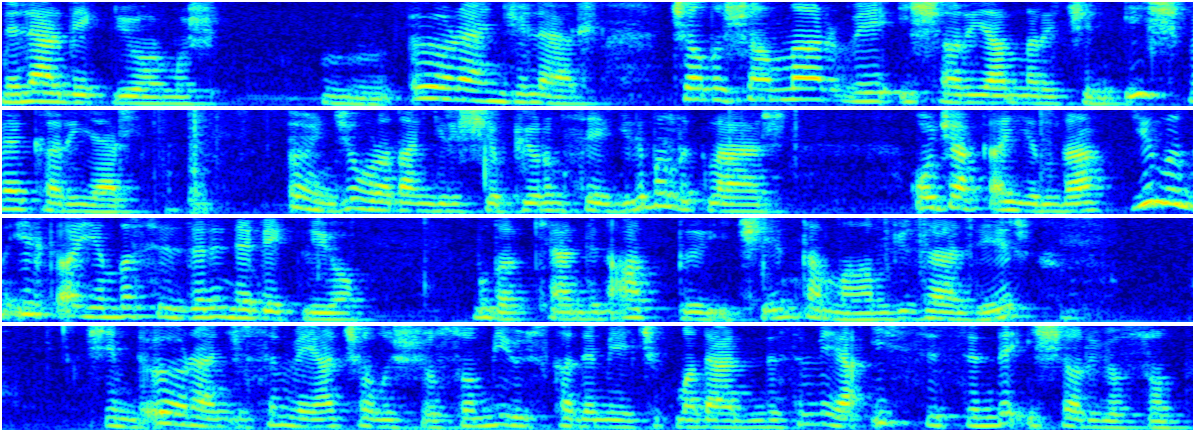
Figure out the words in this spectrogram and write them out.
neler bekliyormuş? Hmm, öğrenciler çalışanlar ve iş arayanlar için iş ve kariyer. Önce oradan giriş yapıyorum sevgili balıklar. Ocak ayında yılın ilk ayında sizleri ne bekliyor? Bu da kendini attığı için tamam güzeldir. Şimdi öğrencisin veya çalışıyorsun bir üst kademeye çıkma derdindesin veya işsizsin de iş arıyorsun.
